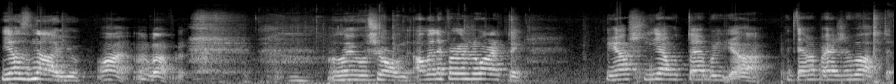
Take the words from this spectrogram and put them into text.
Я знаю. Ой, ну добре. Але його що? Але не переживайте. Я ж є у тебе я. Не треба переживати.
